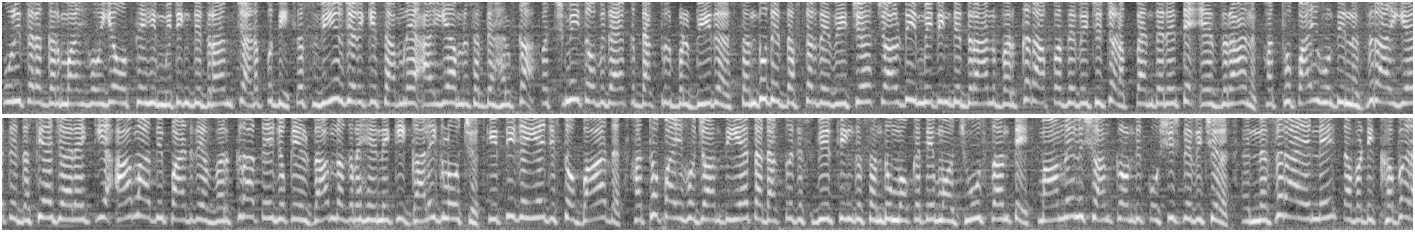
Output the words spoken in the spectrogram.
ਪੂਰੀ ਤਰ੍ਹਾਂ ਗਰਮਾਈ ਹੋਈ ਹੈ। ਉੱਥੇ ਹੀ ਮੀਟਿੰਗ ਦੇ ਦੌਰਾਨ ਝੜਪ ਦੀ ਤਸਵੀਰ ਜਿਹੜੀ ਕਿ ਸਾਹਮਣੇ ਆਈ ਹੈ, ਅੰਮ੍ਰਿਤਸਰ ਦੇ ਹਲਕਾ ਪੱਛਮੀ ਤੋਂ ਵਿਧਾਇਕ ਡਾਕਟਰ ਬਲਬੀਰ ਸੰਧੂ ਦੇ ਦਫ਼ਤਰ ਦੇ ਵਿੱਚ ਚੱਲਦੀ ਮੀਟਿੰਗ ਦੇ ਦੌਰਾਨ ਵਰਕਰ ਆਪਸ ਦੇ ਵਿੱਚ ਝੜਪ ਪੈਂਦੇ ਨੇ ਤੇ ਇਸ ਦੌਰਾਨ ਹੱਥੋਂ ਪਾਈ ਹੁੰਦੀ ਨਜ਼ਰ ਆਈ ਹੈ ਤੇ ਦੱਸਿਆ ਜਾ ਰਿਹਾ ਹੈ ਕਿ ਆਮ ਆਦਮੀ ਪਾਰਟੀ ਦੇ ਵਰਕਰਾਂ ਤੇ ਜੋ ਕਿ ਇਲਜ਼ਾਮ ਲੱਗ ਰਹੇ ਨੇ ਕਿ ਗਾਲੀ ਗਲੋਚ ਕੀਤੀ ਗਈ ਹੈ ਜਿਸ ਤੋਂ ਬਾਅਦ ਹੱਥੋਂ ਪਾਈ ਹੋ ਜਾਂਦੀ ਹੈ, ਤਾਂ ਡਾਕਟਰ ਜਸਬੀਰ ਸਿੰਘ ਸੰਧੂ ਮੌਕੇ ਤੇ ਮੌਜੂਦ ਸਨ ਤੇ ਮਾਮਲੇ ਨੂੰ ਸ਼ਾਂਤ ਕਰਾਉਣ ਦੀ ਕੋਸ਼ਿਸ਼ ਦੇ ਵਿੱਚ ਨਜ਼ਰ ਆਏ ਨੇ। ਤਾਂ ਵੱਡੀ ਖਬਰ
